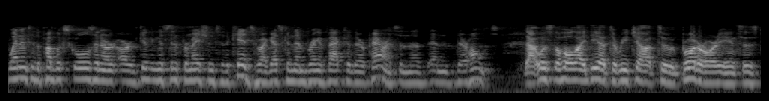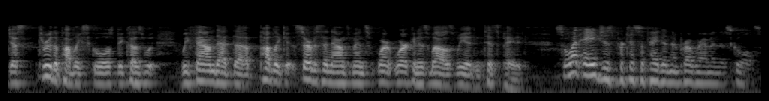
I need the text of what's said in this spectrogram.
went into the public schools and are, are giving this information to the kids, who I guess can then bring it back to their parents and the, and their homes. That was the whole idea to reach out to broader audiences just through the public schools because we, we found that the public service announcements weren't working as well as we had anticipated. So, what ages participate in the program in the schools?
